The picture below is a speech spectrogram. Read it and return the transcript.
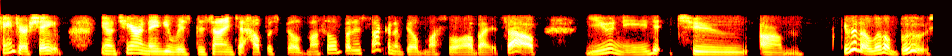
change our shape. You know, TR90 was designed to help us build muscle, but it's not going to build muscle all by itself. You need to um, give it a little boost,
